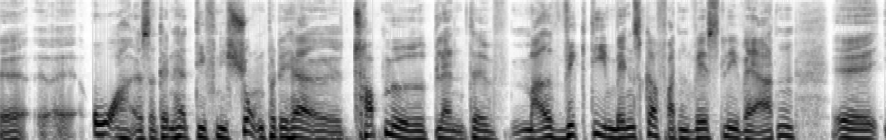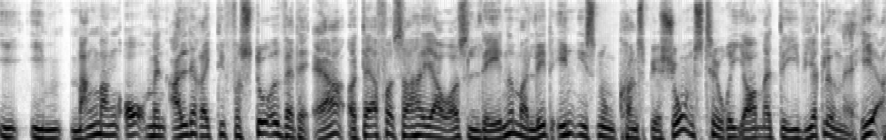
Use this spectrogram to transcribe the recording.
Øh, øh, ord, altså den her definition på det her øh, topmøde blandt øh, meget vigtige mennesker fra den vestlige verden øh, i, i mange, mange år, men aldrig rigtig forstået, hvad det er, og derfor så har jeg jo også lænet mig lidt ind i sådan nogle konspirationsteorier om, at det i virkeligheden er her,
